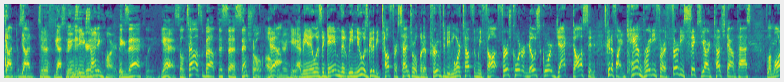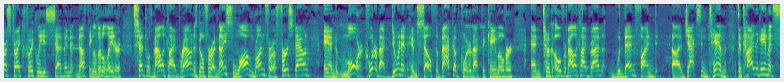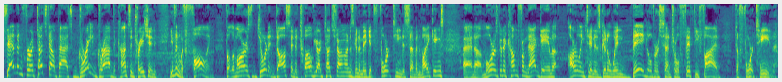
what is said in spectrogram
Got- some would got to experience the exciting part. Exactly. Yeah. So tell us about this uh, Central opener here. I mean, it was a game that we knew was going to be tough for Central, but it proved to be more tough than we thought. First quarter, no score. Jack Dawson is going to find Cam Brady for a 36-yard touchdown pass. Lamar strikes quickly 7-0. A little later, Central's Malachi Brown is go for a nice long run for a first down and more. Quarterback doing it himself. The backup quarterback that came over and took over. Malachi Brown would then find uh, Jackson Tim to tie the game at seven for a touchdown pass. Great grab, the concentration, even with falling. But Lamar's Jordan Dawson, a 12-yard touchdown run, is going to make it 14 to seven Vikings. And uh, more is going to come from that game. Arlington is going to win big over Central, 55 to 14.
